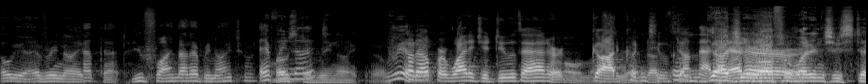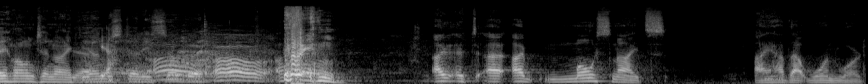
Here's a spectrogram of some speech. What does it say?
Oh yeah, every night. Had that. You find that every night, George? Every Most night? every night. no. Really? Shut up, or why did you do that, or Oh, God, yeah, couldn't you have Oh, done that God, better? you're awful. Why didn't you stay home tonight? The Yeah. understudy's so good. Oh, I, it, uh, I, most nights, I have that one word,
